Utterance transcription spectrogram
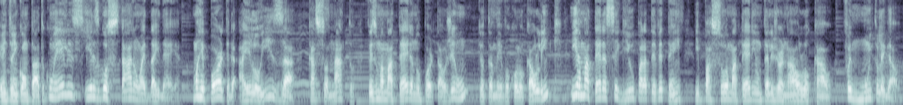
Eu entrei em contato com eles e eles gostaram da ideia. Uma repórter, a Heloísa Cassonato, fez uma matéria no portal G1, que eu também vou colocar o link, e a matéria seguiu para a TV Tem e passou a matéria em um telejornal local. Foi muito legal.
